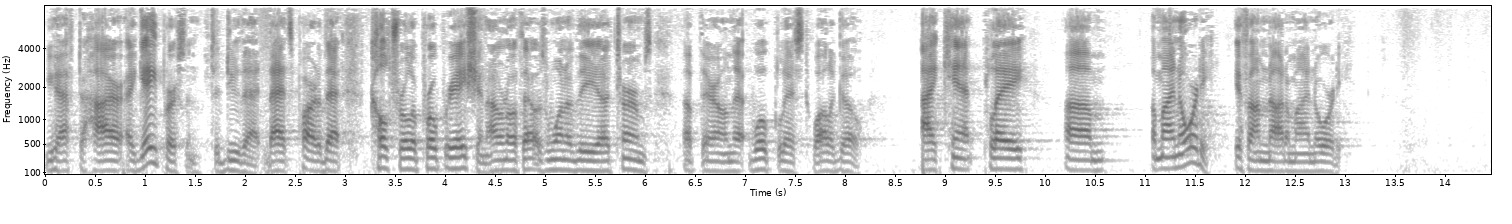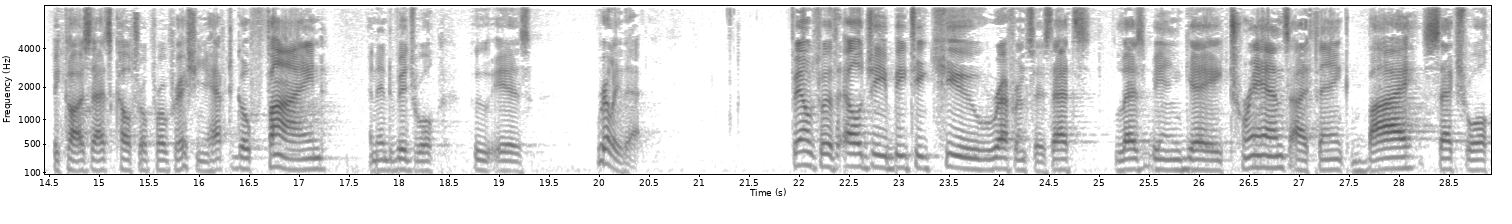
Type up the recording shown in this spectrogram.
You have to hire a gay person to do that. That's part of that cultural appropriation. I don't know if that was one of the uh, terms up there on that woke list a while ago. I can't play um, a minority if I'm not a minority because that's cultural appropriation. You have to go find an individual who is really that. Films with LGBTQ references that's lesbian, gay, trans, I think, bisexual,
